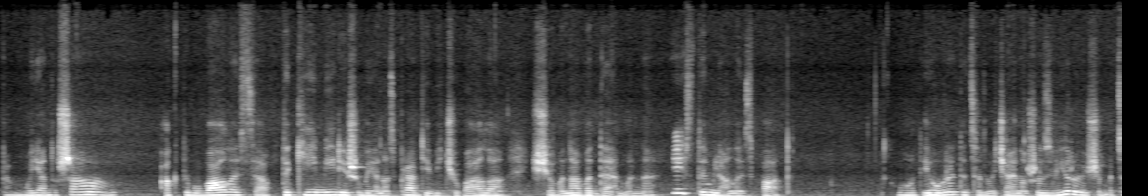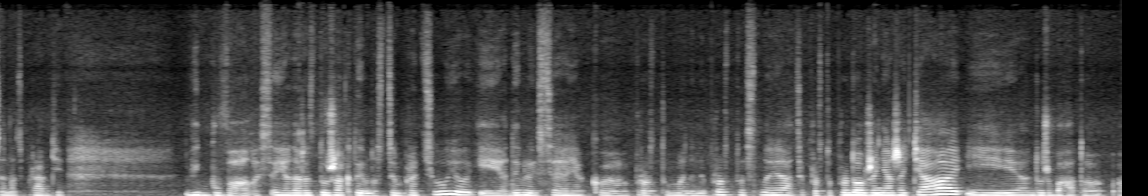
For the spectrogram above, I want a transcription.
там, моя душа активувалася в такій мірі, щоб я насправді відчувала, що вона веде мене, і з тим лягли спати. От. І говорити це, звичайно, що з вірою, щоб це насправді відбувалося. Я зараз дуже активно з цим працюю і я дивлюся, як е, просто в мене не просто сни, а це просто продовження життя, і дуже багато е,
